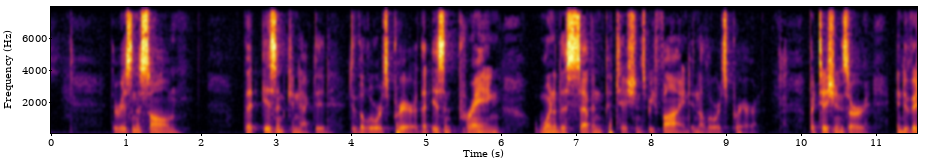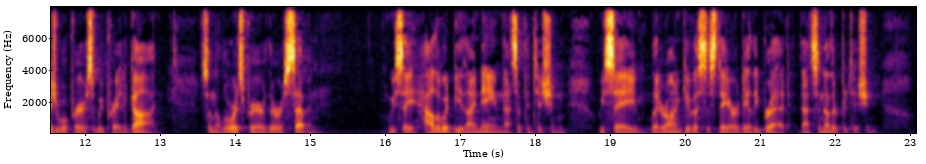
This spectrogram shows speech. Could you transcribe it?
there isn't a psalm that isn't connected to the Lord's Prayer, that isn't praying one of the seven petitions we find in the Lord's Prayer. Petitions are individual prayers that we pray to God. So in the Lord's Prayer, there are seven. We say, Hallowed be thy name. That's a petition. We say later on, Give us this day our daily bread. That's another petition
